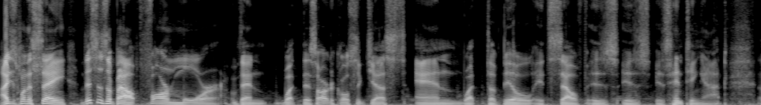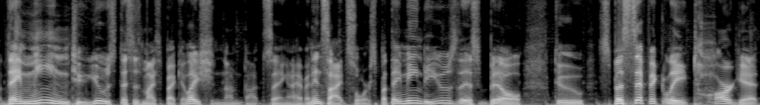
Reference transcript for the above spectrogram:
I just want to say this is about far more than what this article suggests and what the bill itself is is is hinting at. They mean to use this is my speculation. I'm not saying I have an inside source, but they mean to use this bill to specifically target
